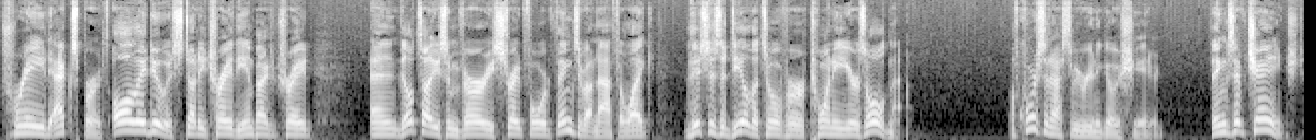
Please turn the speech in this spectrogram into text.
trade experts. All they do is study trade, the impact of trade, and they'll tell you some very straightforward things about NAFTA, like this is a deal that's over 20 years old now. Of course, it has to be renegotiated. Things have changed.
